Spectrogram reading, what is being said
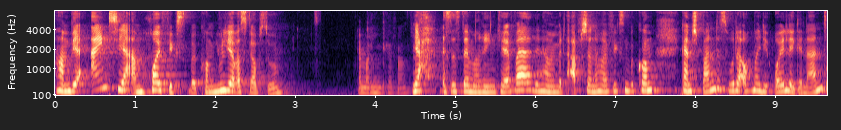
haben wir ein Tier am häufigsten bekommen. Julia, was glaubst du? Der Marienkäfer. Ja, es ist der Marienkäfer, den haben wir mit Abstand am häufigsten bekommen. Ganz spannend, es wurde auch mal die Eule genannt.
